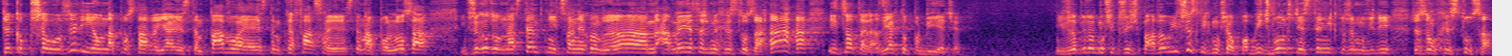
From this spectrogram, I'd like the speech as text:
Tylko przełożyli ją na postawę ja jestem Pawła, ja jestem Kefasa, ja jestem Apollosa i przychodzą następni i cwaniakują, a, a my jesteśmy Chrystusa. I co teraz? Jak to pobijecie? I dopiero musi przyjść Paweł i wszystkich musiał pobić, włącznie z tymi, którzy mówili, że są Chrystusa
